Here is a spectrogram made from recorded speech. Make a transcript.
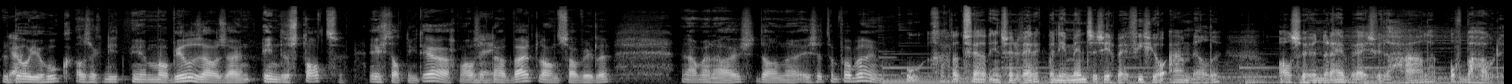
De dode hoek, als ik niet meer mobiel zou zijn in de stad, is dat niet erg. Maar als ik naar het buitenland zou willen, naar mijn huis, dan uh, is het een probleem. Hoe gaat het verder in zijn werk wanneer mensen zich bij Visio aanmelden als ze hun rijbewijs willen halen of behouden?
